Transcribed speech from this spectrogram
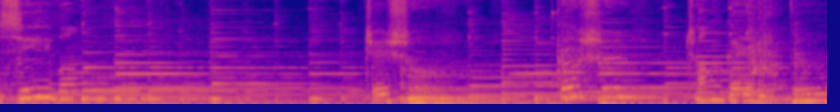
希望这首歌是唱给你的。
